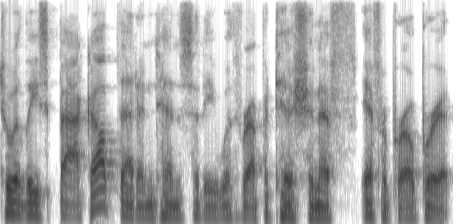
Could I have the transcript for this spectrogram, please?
to at least back up that intensity with repetition if if appropriate.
